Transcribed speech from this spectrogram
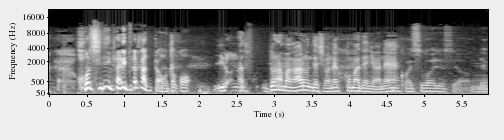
星になりたかった男。いろんなドラマがあるんでしょうね、ここまでにはね。これすごいですよ。で、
